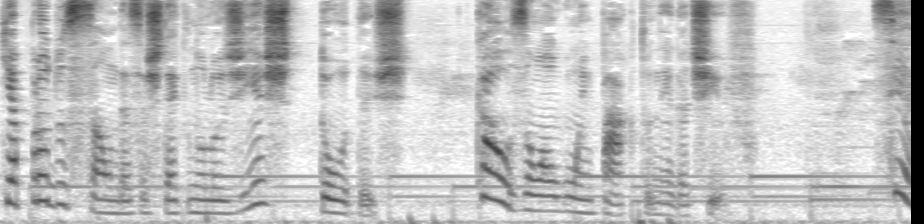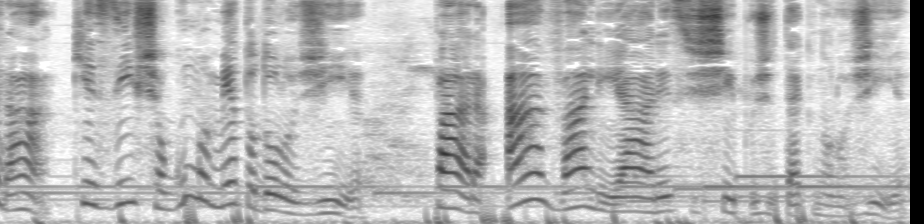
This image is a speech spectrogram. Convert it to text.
que a produção dessas tecnologias todas causam algum impacto negativo? Será que existe alguma metodologia para avaliar esses tipos de tecnologia?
